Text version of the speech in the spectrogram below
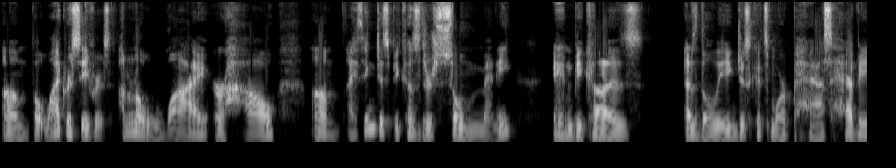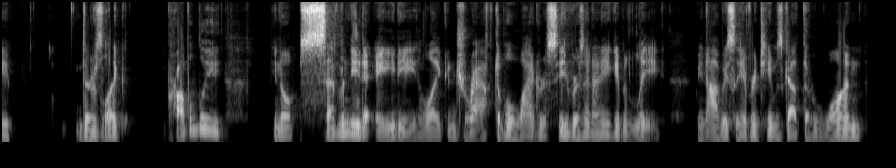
Um, but wide receivers, I don't know why or how. Um, I think just because there's so many, and because as the league just gets more pass heavy, there's like probably you know 70 to 80 like draftable wide receivers in any given league. I mean, obviously every team's got their one.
